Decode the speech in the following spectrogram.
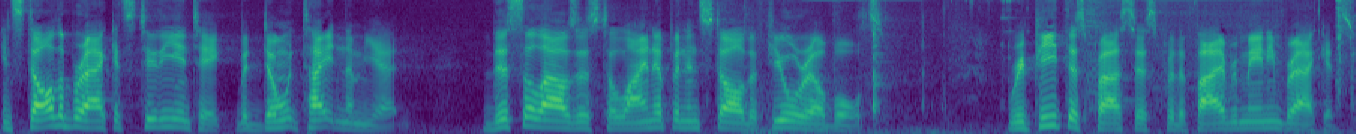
Install the brackets to the intake, but don't tighten them yet. This allows us to line up and install the fuel rail bolts. Repeat this process for the five remaining brackets.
